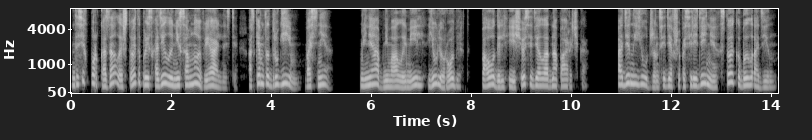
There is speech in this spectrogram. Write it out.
До сих пор казалось, что это происходило не со мной в реальности, а с кем-то другим, во сне. Меня обнимал Эмиль, Юлю Роберт. Поодаль еще сидела одна парочка. Один Юджин, сидевший посередине, стойко был один,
